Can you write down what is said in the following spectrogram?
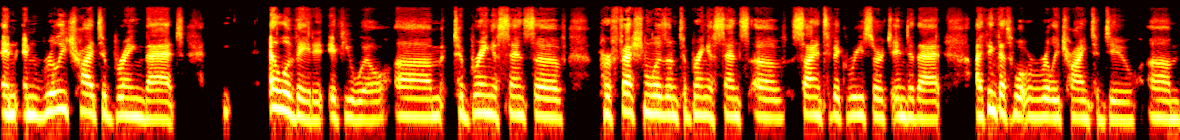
and and really try to bring that elevate it, if you will, um, to bring a sense of professionalism, to bring a sense of scientific research into that. I think that's what we're really trying to do. Um, mm.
